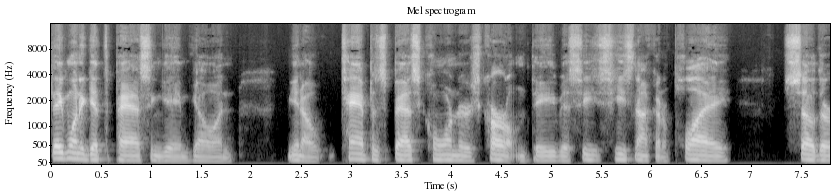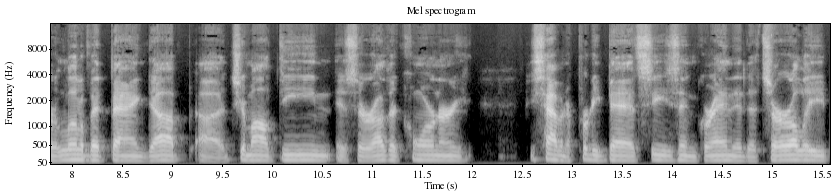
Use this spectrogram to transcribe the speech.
they want to get the passing game going. You know, Tampa's best corners, Carlton Davis. He's he's not going to play, so they're a little bit banged up. Uh, Jamel Dean is their other corner. He's having a pretty bad season. Granted, it's early,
